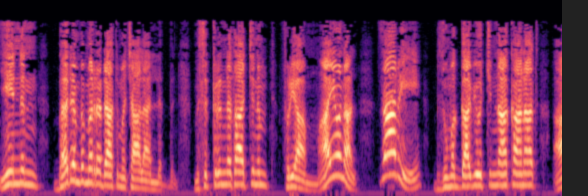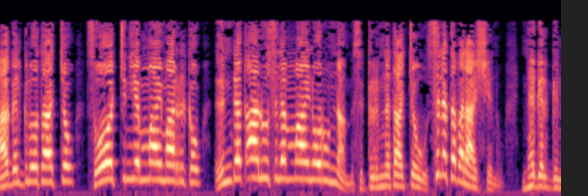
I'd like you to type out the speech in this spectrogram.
ይህንን በደንብ መረዳት መቻል አለብን። ምስክርነታችንም ፍሬያማ ይሆናል ዛሬ ብዙ መጋቢዎችና ካህናት አገልግሎታቸው ሰዎችን የማይማርከው እንደ ቃሉ ስለማይኖሩና ምስክርነታቸው ስለተበላሸ ነው። ነገር ግን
